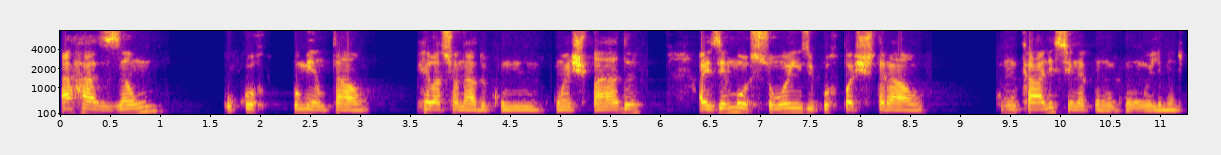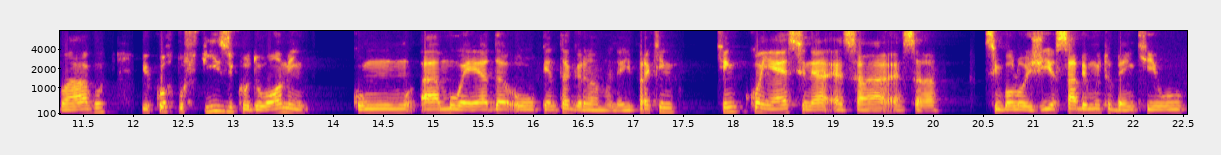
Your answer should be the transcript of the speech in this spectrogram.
a razão, o corpo mental relacionado com, com a espada, as emoções e o corpo astral com o cálice, né, com, com o elemento água, e o corpo físico do homem com a moeda ou o pentagrama. Né? E para quem, quem conhece né, essa, essa simbologia, sabe muito bem que o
